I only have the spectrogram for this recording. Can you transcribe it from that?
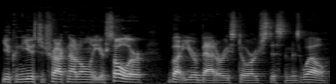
you can use to track not only your solar, but your battery storage system as well.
